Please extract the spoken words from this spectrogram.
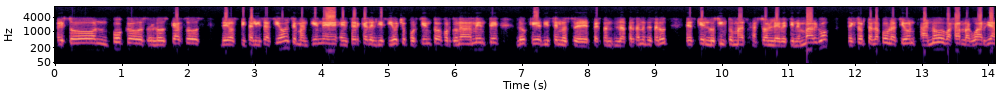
pues, son pocos los casos de hospitalización se mantiene en cerca del 18% afortunadamente. Lo que dicen los eh, las personas de salud es que los síntomas son leves. Sin embargo, se exhorta a la población a no bajar la guardia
